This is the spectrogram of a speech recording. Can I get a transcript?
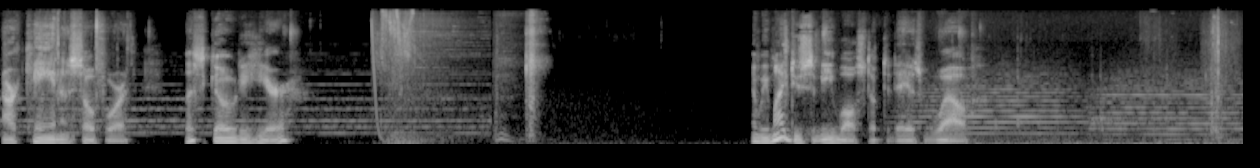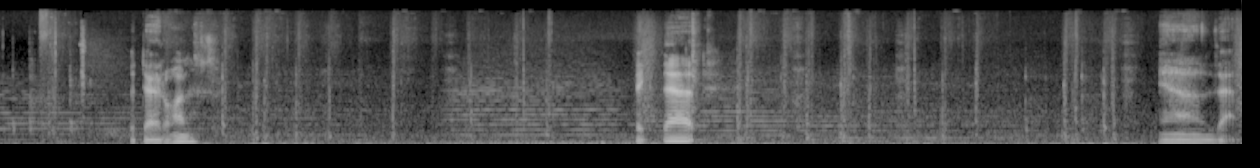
Arcane and so forth. Let's go to here. And we might do some EEWA stuff today as well. Put that on. Take that. And that.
